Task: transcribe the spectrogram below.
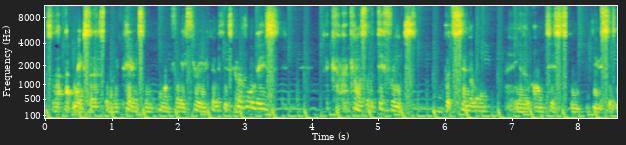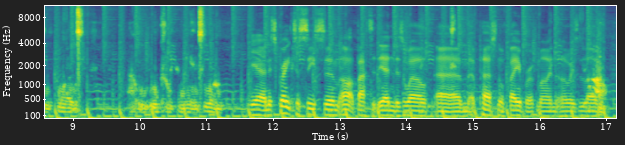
So that, that makes a sort of appearance halfway through. It's kind of all these kind of sort of different but similar, you know, artists and producers and styles uh, all, all kind of coming into one. Yeah, and it's great to see some Artbat at the end as well. Um, a personal favourite of mine. I always love I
